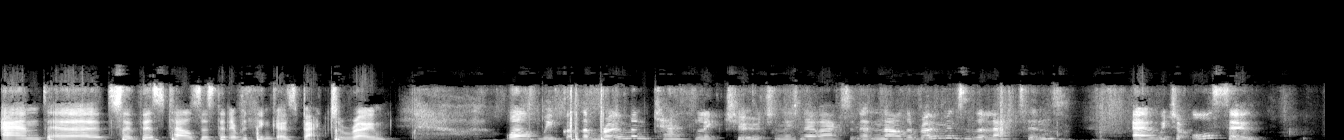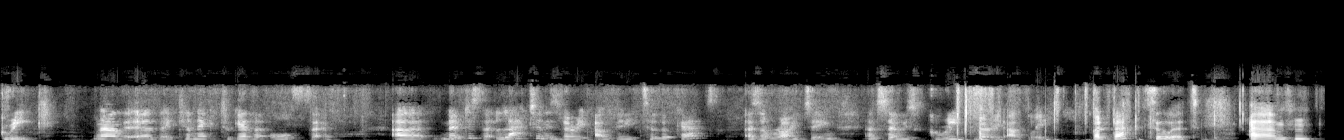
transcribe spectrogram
and uh, so this tells us that everything goes back to Rome. Well, we've got the Roman Catholic Church, and there's no accident. Now, the Romans are the Latins, uh, which are also Greek. Now uh, they connect together also. Uh, notice that Latin is very ugly to look at as a writing, and so is Greek very ugly. But back to it. Um,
